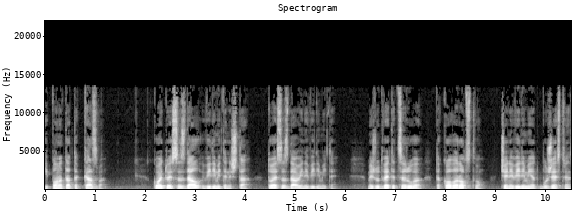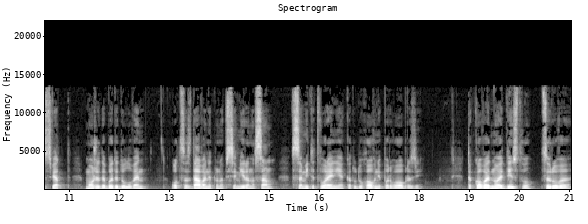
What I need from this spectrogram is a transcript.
И по-нататък казва Който е създал видимите неща, той е създал и невидимите. Между двете царува такова родство, че невидимият божествен свят може да бъде доловен от създаването на всемира насам в самите творения като духовни първообрази. Такова едно единство царува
